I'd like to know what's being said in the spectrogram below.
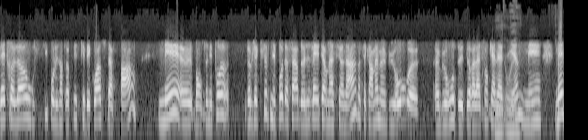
d'être là aussi pour les entreprises québécoises où ça se passe. Mais euh, bon, ce n'est pas l'objectif n'est pas de faire de l'international, c'est quand même un bureau euh, un bureau de, relations canadiennes, mais mais,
